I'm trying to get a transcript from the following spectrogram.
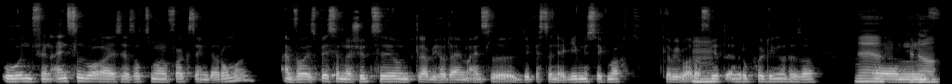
Und für ein Einzel war als Ersatzmann vorgesehen der Roman. Einfach als besserer Schütze und glaube ich hat er im Einzel die besten Ergebnisse gemacht. Ich glaube ich war mhm. der vierte in Ruppolding oder so. Ja, ähm, genau.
